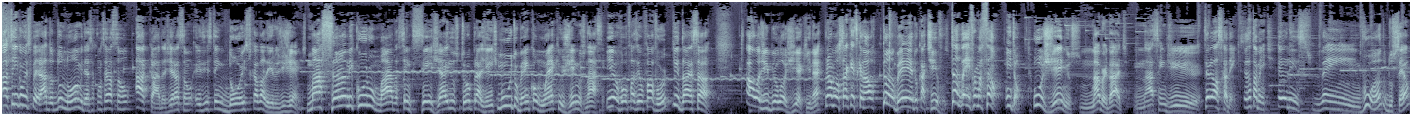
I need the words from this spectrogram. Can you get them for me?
Assim como esperado do nome dessa constelação, a cada geração existem dois cavaleiros de Gêmeos. Masami Kurumada Sensei já ilustrou pra gente muito bem como é que os gêmeos nascem. E eu vou fazer o favor de dar essa aula de biologia aqui, né? Para mostrar que esse canal também é educativo, também é informação. Então, os gêmeos, na verdade, nascem de estrelas cadentes. Exatamente. Eles vêm voando do céu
